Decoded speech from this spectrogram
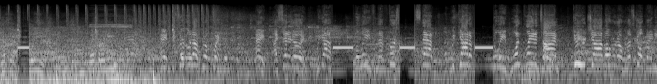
Rest of the league. Rest of. Hey, circle it up real quick. Hey, I said it earlier. We gotta believe from that first snap. We gotta believe. One play at a time. Do your job over and over. Let's go, baby.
